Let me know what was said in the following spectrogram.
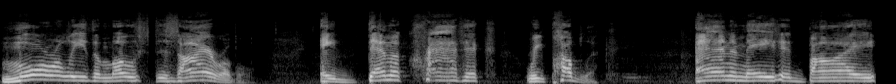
morally the most desirable, a democratic republic animated by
